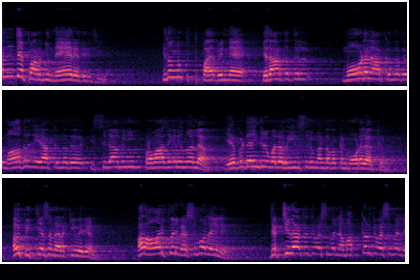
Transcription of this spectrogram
എന്തേ പറഞ്ഞു നേരെ എതിര് ചെയ്യാം ഇതൊന്നും പിന്നെ യഥാർത്ഥത്തിൽ മോഡലാക്കുന്നത് മാതൃകയാക്കുന്നത് ഇസ്ലാമിനെയും പ്രവാചകനെയൊന്നും അല്ല. എവിടെയെങ്കിലും വല്ല റീൽസിലും കണ്ടതൊക്കെ മോഡലാക്കുകയാണ് അത് പിറ്റേഴ്സൺ ഇറക്കി വരികയാണ്. അത് ആർക്കും ഒരു വിഷമമല്ല ഇതിൽ രക്ഷിതാക്കൾക്ക് വിഷമല്ല മക്കൾക്ക് വിഷമല്ല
